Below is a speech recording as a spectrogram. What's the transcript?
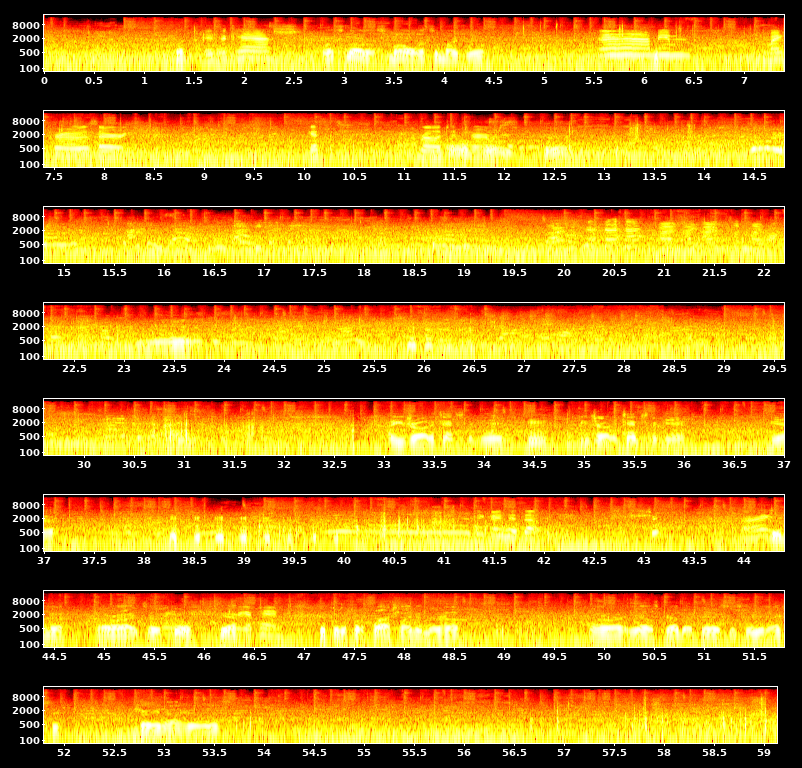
It's a cache. Well, that's not a small, that's a micro. I mean, micros are. I guess it's relative Oh, terms. great. Yeah. I Are you drawing attention again? Hmm? You drawing attention again? Yeah. I think I hit that one. All right. Good enough. Alright, so cool. Here Yeah. pin. Good thing I put a flashlight in there, huh? Alright, yeah, let's grab that pen since we didn't actually carry it out here with us.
